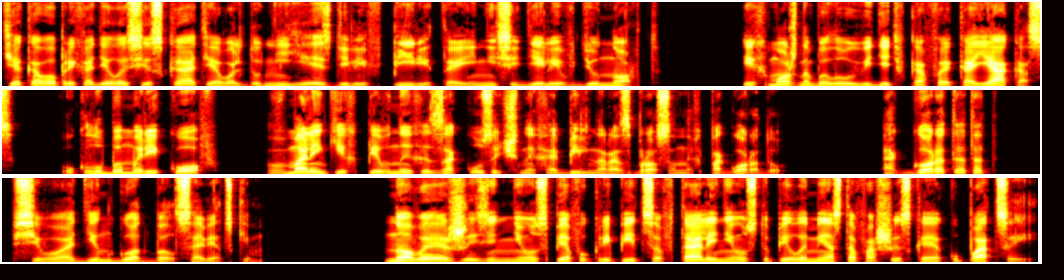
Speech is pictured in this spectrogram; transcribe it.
Те, кого приходилось искать Эвальду, не ездили в Пирита и не сидели в Дюнорт. Их можно было увидеть в кафе «Каякас», у клуба моряков, в маленьких пивных и закусочных, обильно разбросанных по городу. А город этот всего один год был советским. Новая жизнь, не успев укрепиться в Таллине, уступила место фашистской оккупации.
